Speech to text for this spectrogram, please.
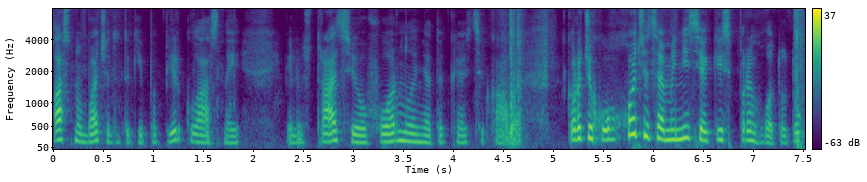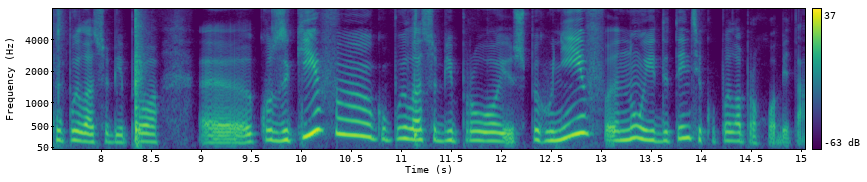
класно, бачити такий папір класний, ілюстрації, оформлення таке цікаве. Коротше, хочеться мені якийсь пригоду. То купила собі про е, козаків, е, купила собі про шпигунів, е, ну і дитинці купила про хобіта.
